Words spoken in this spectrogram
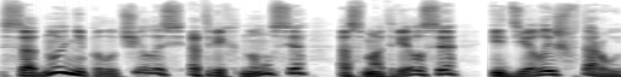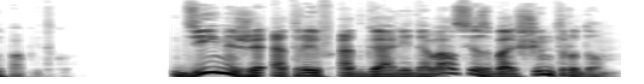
С одной не получилось, отряхнулся, осмотрелся и делаешь вторую попытку. Диме же отрыв от Гали давался с большим трудом.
